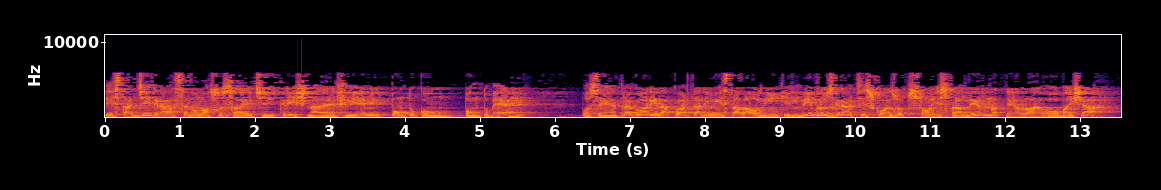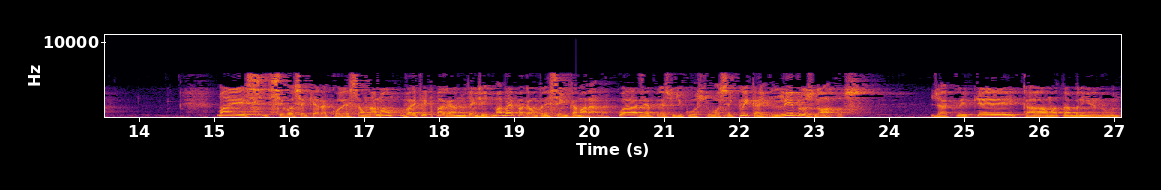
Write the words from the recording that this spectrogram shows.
está de graça no nosso site krishnafm.com.br. Você entra agora e na quarta linha está lá o link Livros Grátis com as opções para ler na tela ou baixar. Mas se você quer a coleção na mão, vai ter que pagar, não tem jeito. Mas vai pagar um precinho, camarada, quase a preço de custo. Você clica aí, livros novos. Já cliquei, calma, tá abrindo.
